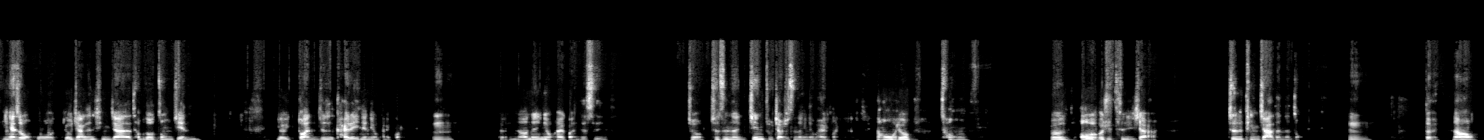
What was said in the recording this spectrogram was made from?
应该说我旧家跟新家差不多中间有一段就是开了一间牛排馆，嗯，对，然后那间牛排馆就是就就是那今天主角就是那个牛排馆，然后我就从就偶尔会去吃一下，就是平价的那种，嗯，对。然后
